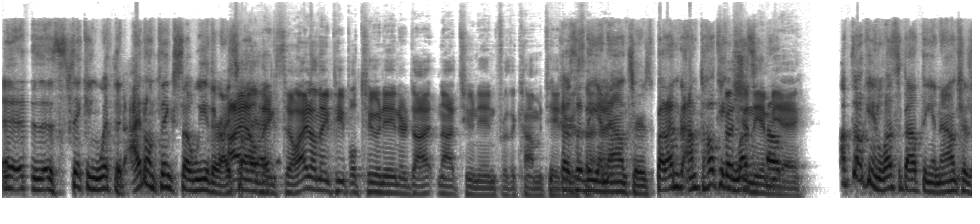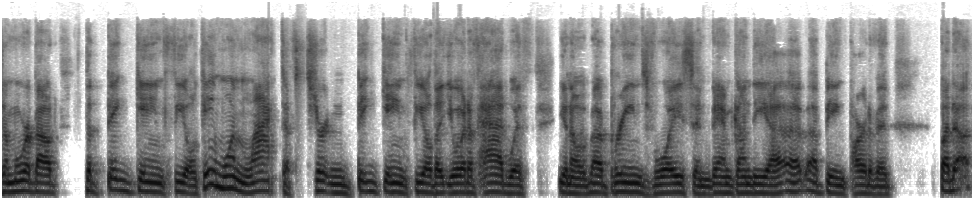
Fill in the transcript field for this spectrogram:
uh, sticking with it? I don't think so either. I, I don't think so. I don't think people tune in or not, not tune in for the commentators because of the I, announcers. But I'm, I'm talking especially in the about, NBA I'm talking less about the announcers and more about the big game feel. Game one lacked a certain big game feel that you would have had with, you know, uh, Breen's voice and Van Gundy uh, uh, uh being part of it. But uh,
